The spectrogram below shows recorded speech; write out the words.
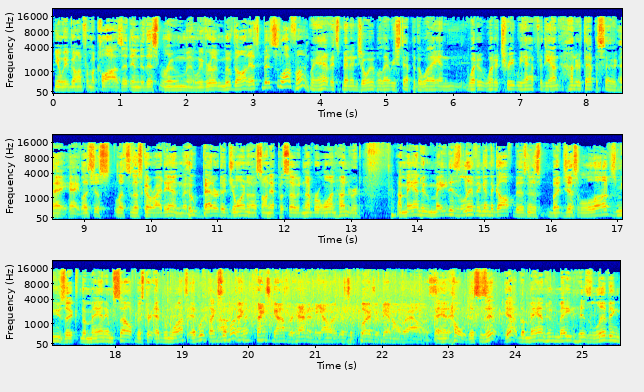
you know, we've gone from a closet into this room, and we've really moved on. It's it's a lot of fun. We have. It's been enjoyable every step of the way, and what a, what a treat we have for the hundredth episode. Hey, hey, let's just let's let's go right in. Who better to join us on episode number 100? A man who made his living in the golf business, but just loves music. The man himself, Mr. Edwin Watts. Edwin, thanks so Uh, much. thank- thanks, guys, for having me. It's a pleasure being on with Alice. And oh, this is it. Yeah, the man who made his living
